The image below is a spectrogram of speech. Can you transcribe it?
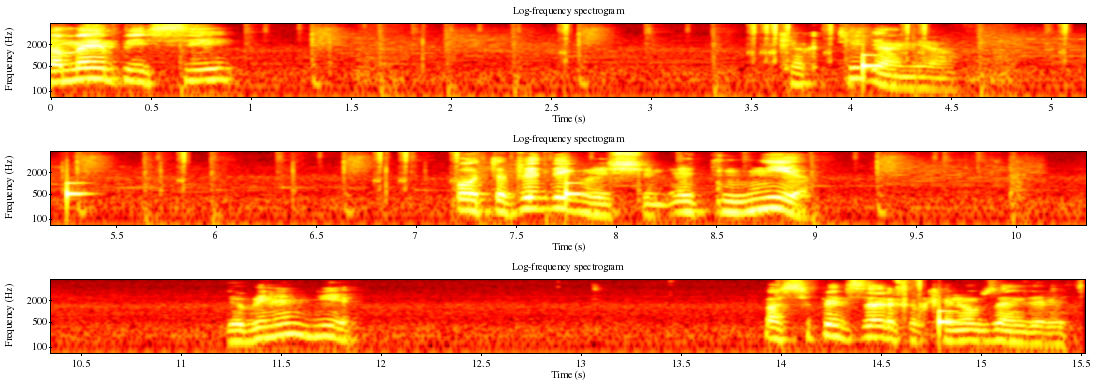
the main PC Şakçıydan ya. Ortopedic mission. Et niye? Ya benim niye? بس بين سارق الكينو بزين دريت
